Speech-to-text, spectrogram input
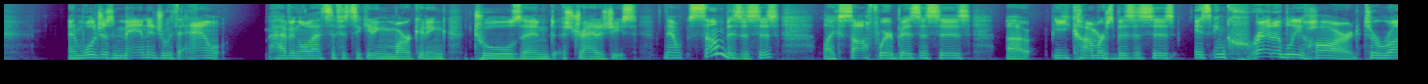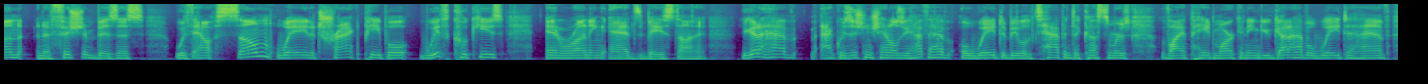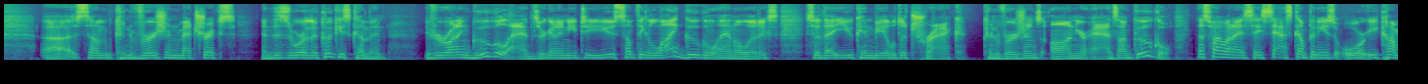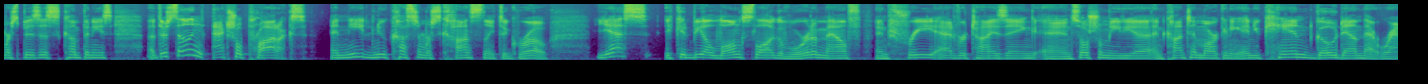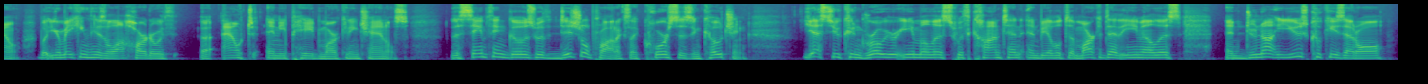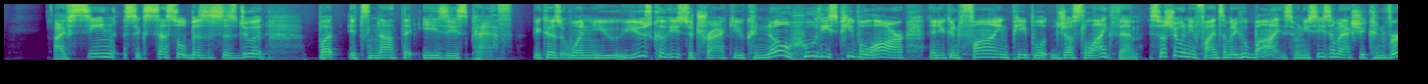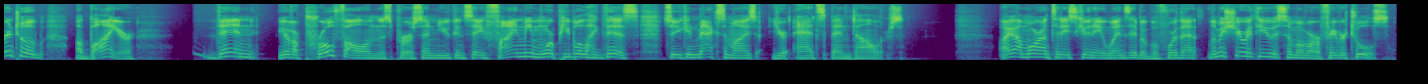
And we'll just manage without having all that sophisticated marketing tools and strategies. Now, some businesses, like software businesses, uh, e commerce businesses, it's incredibly hard to run an efficient business without some way to track people with cookies and running ads based on it. You got to have acquisition channels. You have to have a way to be able to tap into customers via paid marketing. You got to have a way to have uh, some conversion metrics. And this is where the cookies come in. If you're running Google ads, you're going to need to use something like Google Analytics so that you can be able to track conversions on your ads on Google. That's why when I say SaaS companies or e commerce business companies, uh, they're selling actual products and need new customers constantly to grow. Yes, it could be a long slog of word of mouth and free advertising and social media and content marketing, and you can go down that route, but you're making things a lot harder without uh, any paid marketing channels. The same thing goes with digital products like courses and coaching. Yes, you can grow your email list with content and be able to market that email list and do not use cookies at all. I've seen successful businesses do it, but it's not the easiest path because when you use cookies to track, you can know who these people are and you can find people just like them, especially when you find somebody who buys. When you see someone actually convert into a, a buyer, then you have a profile on this person. You can say, find me more people like this so you can maximize your ad spend dollars. I got more on today's Q&A Wednesday, but before that, let me share with you some of our favorite tools.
